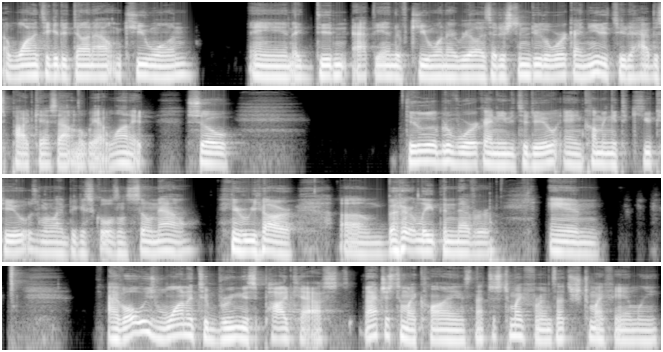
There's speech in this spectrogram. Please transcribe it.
i wanted to get it done out in q1 and i didn't at the end of q1 i realized i just didn't do the work i needed to to have this podcast out in the way i wanted so did a little bit of work I needed to do, and coming into Q2 was one of my biggest goals. And so now, here we are, um, better late than never. And I've always wanted to bring this podcast, not just to my clients, not just to my friends, not just to my family,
